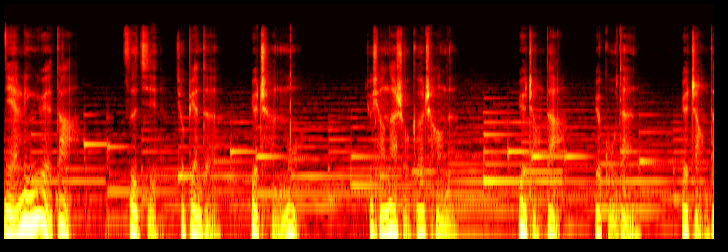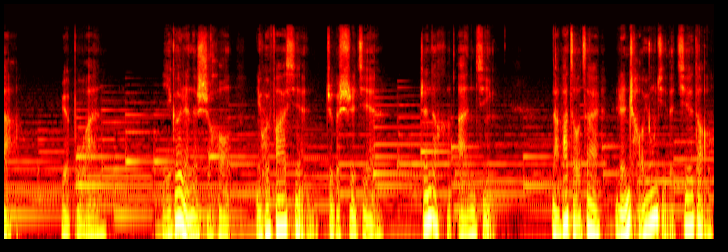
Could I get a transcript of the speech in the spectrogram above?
年龄越大，自己就变得越沉默。就像那首歌唱的：“越长大越孤单，越长大越不安。一个人的时候，你会发现这个世界真的很安静，哪怕走在人潮拥挤的街道，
